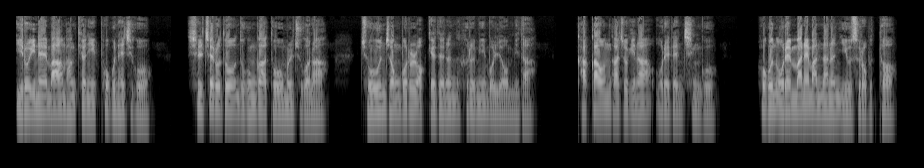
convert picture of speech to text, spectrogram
이로 인해 마음 한켠이 포근해지고 실제로도 누군가 도움을 주거나 좋은 정보를 얻게 되는 흐름이 몰려옵니다. 가까운 가족이나 오래된 친구 혹은 오랜만에 만나는 이웃으로부터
